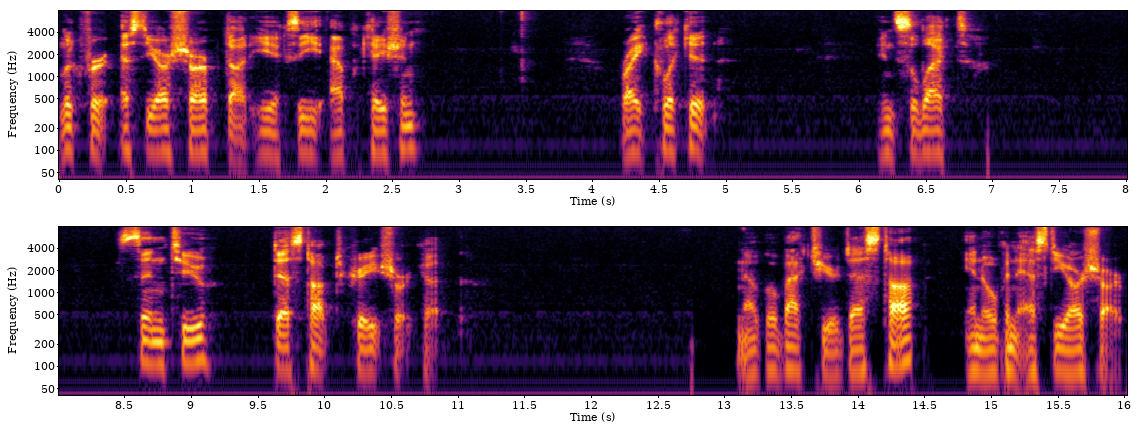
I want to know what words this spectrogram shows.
look for sdrsharp.exe application, right click it, and select send to desktop to create shortcut. Now go back to your desktop and open SDR Sharp.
